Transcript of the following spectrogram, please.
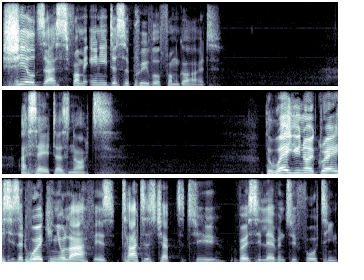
shields us from any disapproval from God. I say it does not. The way you know grace is at work in your life is Titus chapter 2, verse 11 to 14.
